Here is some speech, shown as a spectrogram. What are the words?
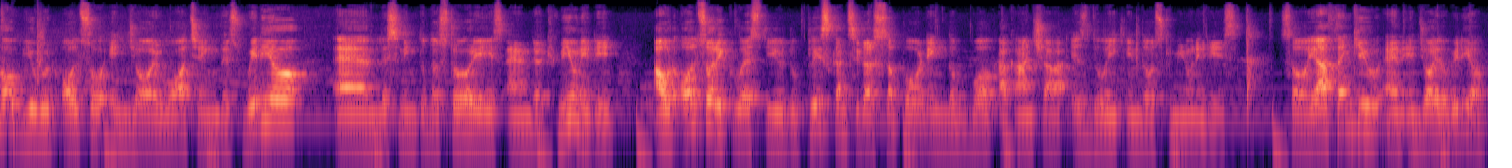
hope you would also enjoy watching this video and listening to the stories and their community. I would also request you to please consider supporting the work Akanksha is doing in those communities. So, yeah, thank you and enjoy the video.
